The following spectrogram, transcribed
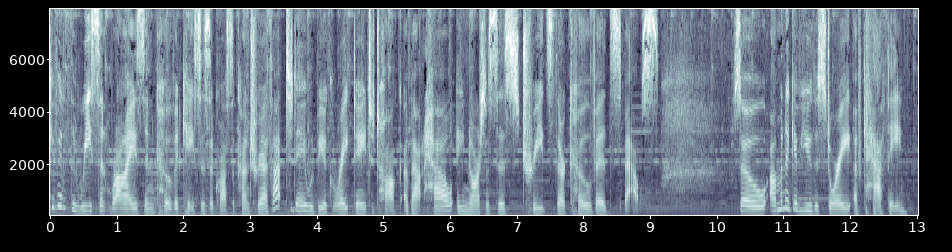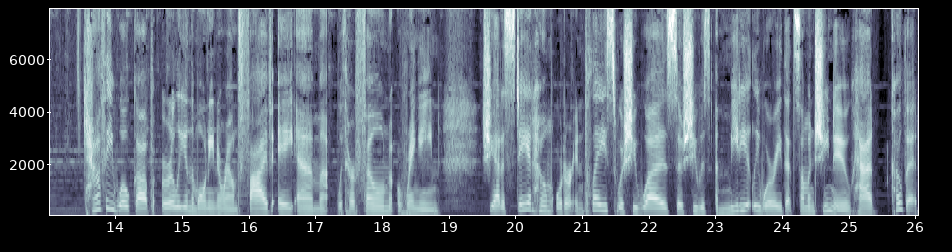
Given the recent rise in COVID cases across the country, I thought today would be a great day to talk about how a narcissist treats their COVID spouse. So, I'm going to give you the story of Kathy. Kathy woke up early in the morning around 5 a.m. with her phone ringing. She had a stay at home order in place where she was, so she was immediately worried that someone she knew had COVID.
